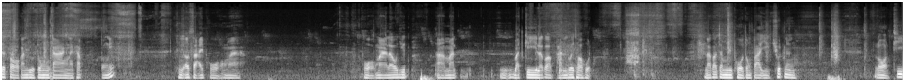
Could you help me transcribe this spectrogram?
จะต่อกันอยู่ตรงกลางนะครับ ตรงนี้ คือเอาสายโผล่ออกมาโผล่ออกมาแล้วยึดอ่ามัดบัตรกีแล้วก็พันด้วยทอหด แล้วก็จะมีโผล่ตรงปลายอีกชุดหนึ่งหลอดที่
